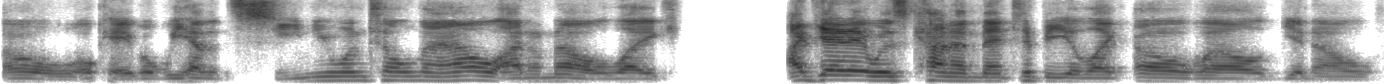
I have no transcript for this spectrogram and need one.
oh, okay, but we haven't seen you until now. I don't know. Like, I get it was kind of meant to be like, oh, well, you know,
